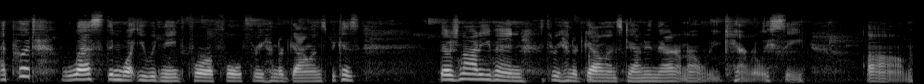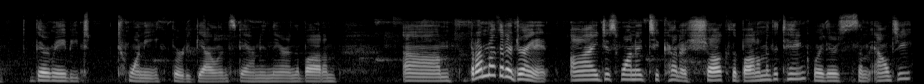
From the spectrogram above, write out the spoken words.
I put less than what you would need for a full 300 gallons because there's not even 300 gallons down in there. I don't know. You can't really see. Um, there may be 20, 30 gallons down in there in the bottom. Um, but I'm not going to drain it. I just wanted to kind of shock the bottom of the tank where there's some algae.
